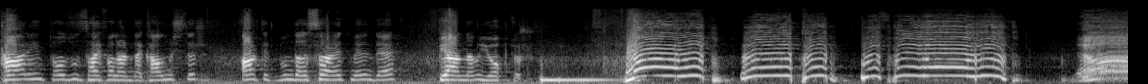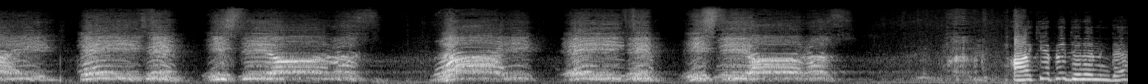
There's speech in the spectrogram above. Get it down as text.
tarihin tozlu sayfalarında kalmıştır. Artık bunda ısrar etmenin de bir anlamı yoktur. AKP döneminde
